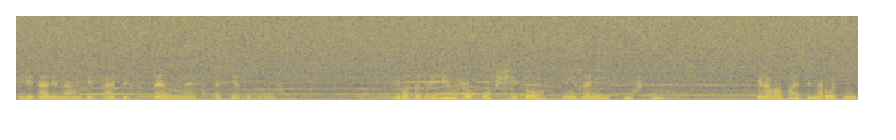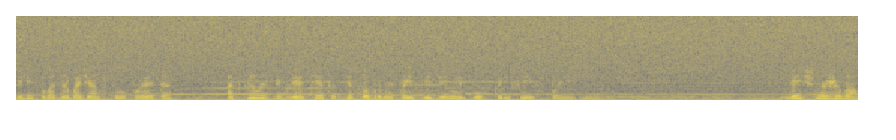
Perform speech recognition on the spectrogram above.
передали нам века бесценную эстафету дружбы. И вот обрели уже общий дом Низами и Пушкин. В Кировабаде, на родине великого азербайджанского поэта, открылась библиотека, где собраны произведения двух корифеев поэзии. Вечно жива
